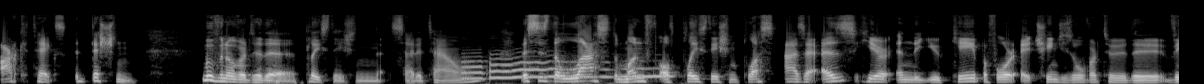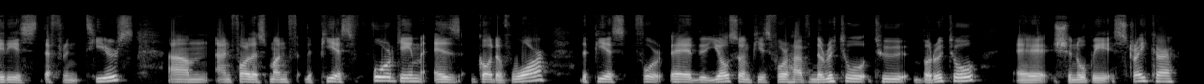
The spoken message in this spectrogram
Architects Edition. Moving over to the PlayStation side of town. This is the last month of PlayStation Plus as it is here in the UK before it changes over to the various different tiers. Um, and for this month, the PS4 game is God of War. The PS4, uh, you also on PS4 have Naruto to Boruto, uh, Shinobi Striker,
